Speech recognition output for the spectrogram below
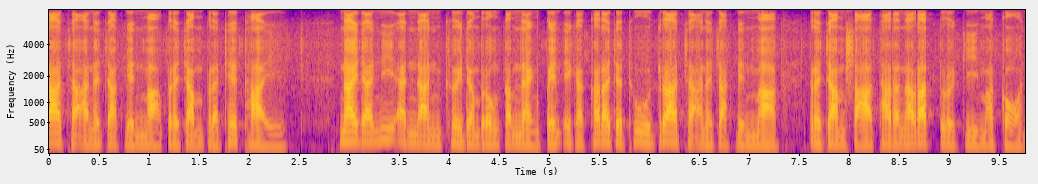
ราชอาณาจักรเดนมาร์กประจำประเทศไทย นายแดนนี่แอนนันเคยดำรงตำแหน่งเป็นเอกอัครราชทูตราชอาณาจักรเดนมาร์ก ประจำสาธารณรัฐตุรกีมาก่อน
